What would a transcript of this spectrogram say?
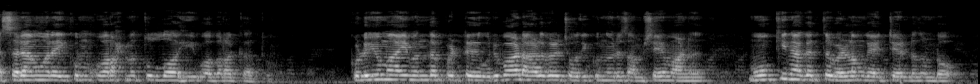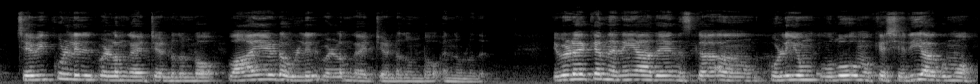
അസ്സലാമു അലൈക്കും വറഹമത്തല്ലാഹി വബറകാതുഹു. കുളിയുമായി ബന്ധപ്പെട്ട് ഒരുപാട് ആളുകൾ ചോദിക്കുന്ന ഒരു സംശയമാണ് മൂക്കിനകത്ത് വെള്ളം കയറ്റേണ്ടതുണ്ടോ? ചെവിക്കുള്ളിൽ വെള്ളം കയറ്റേണ്ടതുണ്ടോ? വായയുടെ ഉള്ളിൽ വെള്ളം കയറ്റേണ്ടതുണ്ടോ എന്നുള്ളത്. ഇവിടെയൊക്കെ നനയാതെ നിസ്കാ കുളിയും ഉളുവും ഒക്കെ ശരിയാകുമോ?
